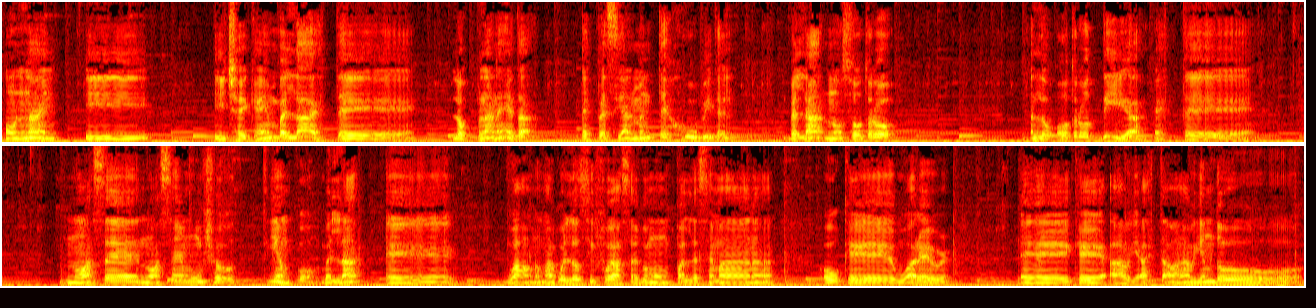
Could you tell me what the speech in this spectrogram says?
online y, y chequen, ¿verdad? Este, los planetas, especialmente Júpiter, ¿verdad? Nosotros los otros días, este, no hace, no hace mucho tiempo, ¿verdad? Eh, wow, no me acuerdo si fue hace como un par de semanas o qué, whatever, eh, que había, estaban habiendo,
